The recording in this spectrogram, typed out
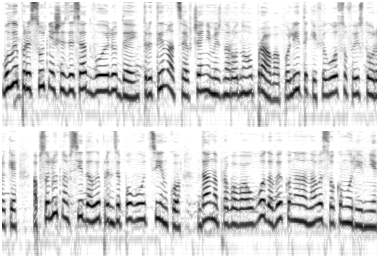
Були присутні 62 людей. Третина це вчені міжнародного права, політики, філософи, історики. Абсолютно всі дали принципову оцінку. Дана правова угода виконана на високому рівні.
